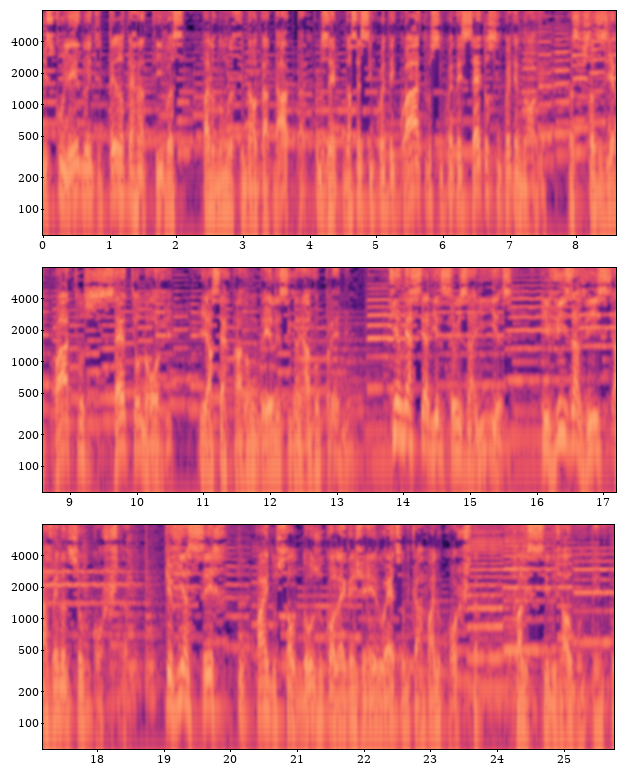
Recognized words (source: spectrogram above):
escolhendo entre três alternativas para o número final da data. Por exemplo, 1954, 57 ou 59. Então, a pessoa dizia 4, 7 ou 9 e acertava um deles e ganhava o prêmio. Tinha mercearia de seu Isaías e vis-a-vis a venda do seu Costa, que vinha a ser o pai do saudoso colega engenheiro Edson de Carvalho Costa, falecido já há algum tempo.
